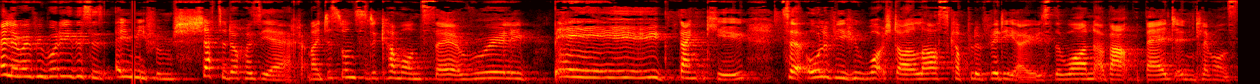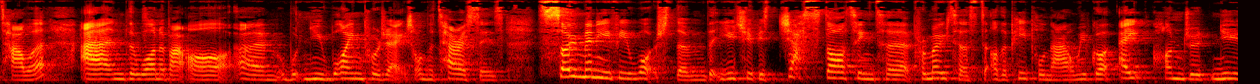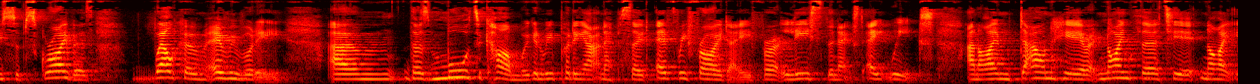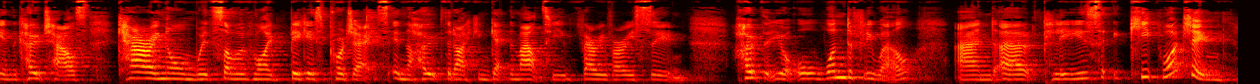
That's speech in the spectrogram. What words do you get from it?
Hello everybody, this is Amy from Chateau de Rosières and I just wanted to come on to say a really big thank you to all of you who watched our last couple of videos, the one about the bed in Clément's Tower and the one about our um, new wine project on the terraces. So many of you watched them that YouTube is just starting to promote us to other people now and we've got 800 new subscribers. Welcome everybody. Um, there's more to come. We're going to be putting out an episode every Friday for at least the next eight weeks. And I'm down here at 9.30 at night in the coach house, carrying on with some of my biggest projects in the hope that I can get them out to you very, very soon. Hope that you're all wonderfully well and uh, please keep watching.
